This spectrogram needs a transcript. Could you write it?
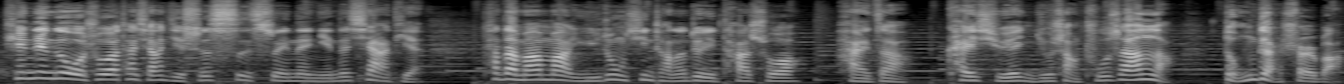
天真跟我说，他想起十四岁那年的夏天，他的妈妈语重心长的对他说：“孩子，开学你就上初三了，懂点事儿吧，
